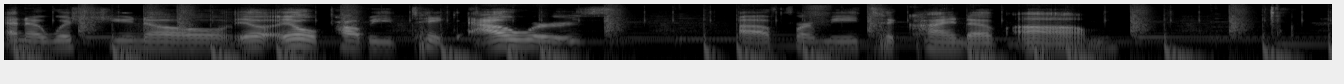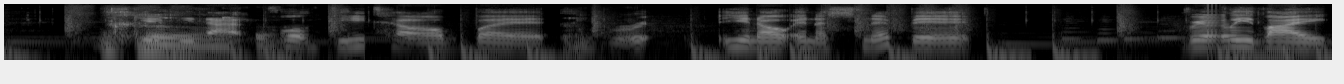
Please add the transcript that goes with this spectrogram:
and I wish you know it'll, it'll probably take hours uh, for me to kind of um give you that full detail, but you know, in a snippet, really like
